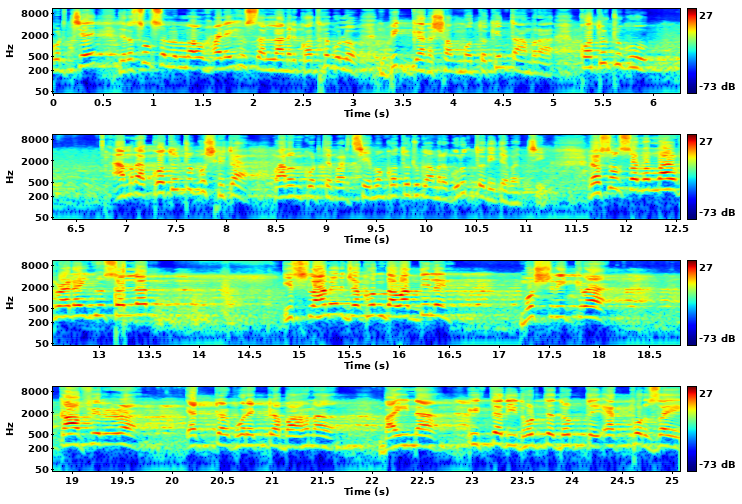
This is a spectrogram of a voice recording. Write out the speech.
করছে যে রসুল সাল্লাহ আলাইসাল্লামের কথাগুলো বিজ্ঞানসম্মত, কিন্তু আমরা কতটুকু আমরা কতটুকু সেটা পালন করতে পারছি এবং কতটুকু আমরা গুরুত্ব দিতে পারছি। রসুল সাল্লাম ইসলামের যখন দাওয়াত দিলেন, মুশরিকরা, কাফেররা একটার পর একটা বাহানা বাইনা ইত্যাদি ধরতে ধরতে এক পর্যায়ে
